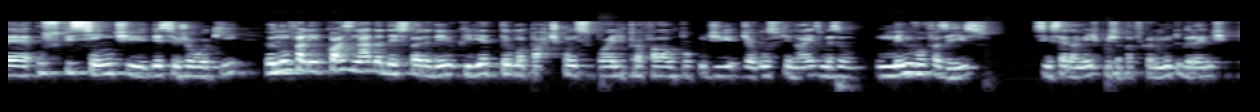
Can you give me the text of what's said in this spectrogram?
é, o suficiente desse jogo aqui. Eu não falei quase nada da história dele, eu queria ter uma parte com spoiler para falar um pouco de, de alguns finais, mas eu nem vou fazer isso sinceramente, porque já tá ficando muito grande.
